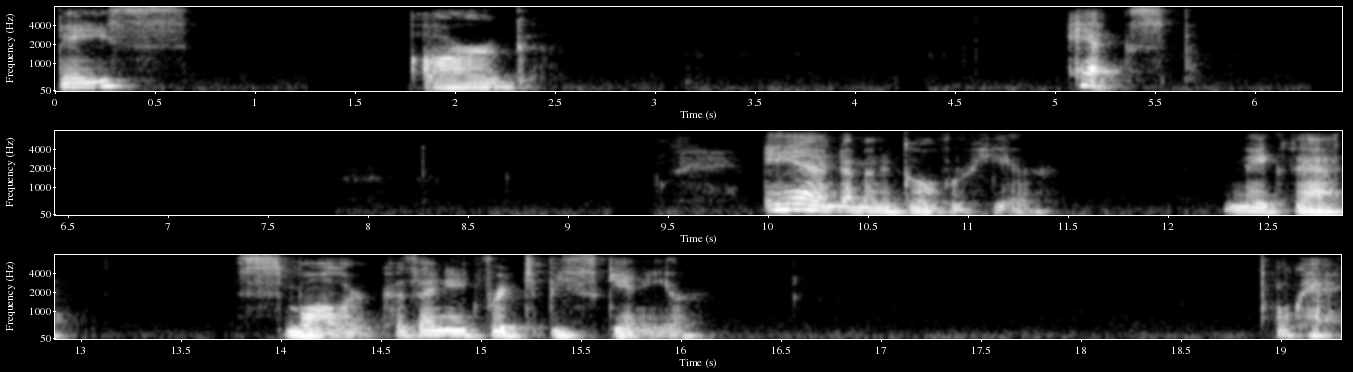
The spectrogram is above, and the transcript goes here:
Base arg exp. And I'm going to go over here, make that smaller because I need for it to be skinnier. Okay.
